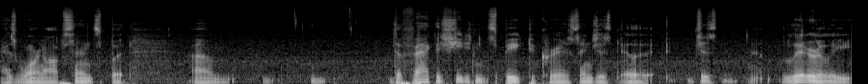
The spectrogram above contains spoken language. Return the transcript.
has worn off since, but um, the fact that she didn't speak to Chris and just uh, just literally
